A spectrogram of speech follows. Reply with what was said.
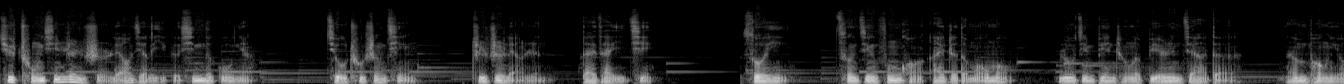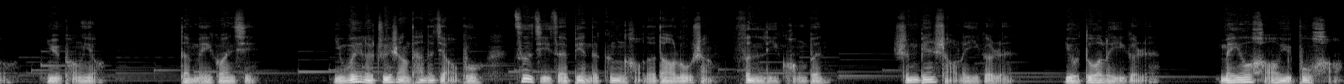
去重新认识、了解了一个新的姑娘，久处生情，直至两人待在一起。所以，曾经疯狂爱着的某某，如今变成了别人家的男朋友、女朋友，但没关系。你为了追上他的脚步，自己在变得更好的道路上奋力狂奔，身边少了一个人，又多了一个人，没有好与不好，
